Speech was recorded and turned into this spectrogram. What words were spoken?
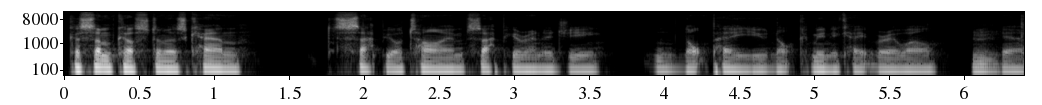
Because some customers can sap your time, sap your energy, not pay you, not communicate very well. Mm. Yeah,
